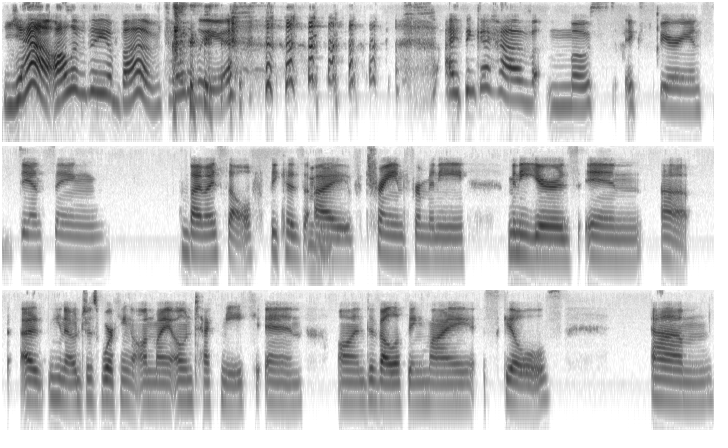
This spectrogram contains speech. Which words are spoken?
Yeah, all of the above, totally. I think I have most experience dancing by myself because hmm I've trained for many, many years in, uh, as, you know, just working on my own technique and on developing my skills. Um,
